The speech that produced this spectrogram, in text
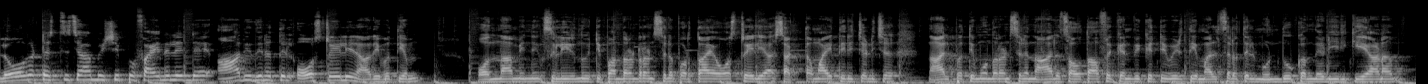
ലോക ടെസ്റ്റ് ചാമ്പ്യൻഷിപ്പ് ഫൈനലിന്റെ ആദ്യ ദിനത്തിൽ ഓസ്ട്രേലിയൻ ആധിപത്യം. ഒന്നാം ഇന്നിംഗ്സിൽ ഇരുന്നൂറ്റി പന്ത്രണ്ട് റൺസിന് പുറത്തായ ഓസ്ട്രേലിയ ശക്തമായി തിരിച്ചടിച്ച് നാൽപ്പത്തിമൂന്ന് റൺസിന് നാല് സൗത്ത് ആഫ്രിക്കൻ വിക്കറ്റ് വീഴ്ത്തി മത്സരത്തിൽ മുൻതൂക്കം നേടിയിരിക്കുകയാണ്.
